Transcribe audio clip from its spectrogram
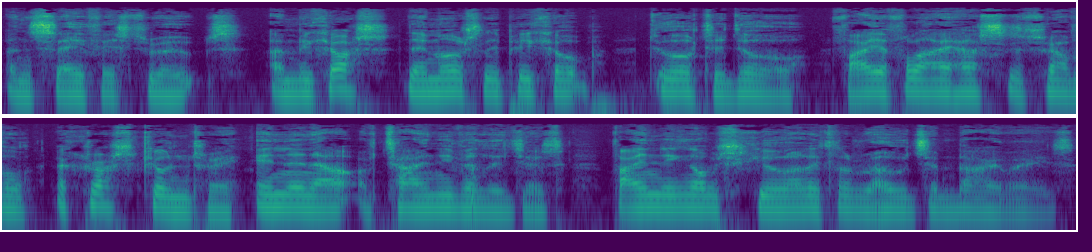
and safest routes, and because they mostly pick up door to door, Firefly has to travel across country in and out of tiny villages, finding obscure little roads and byways.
